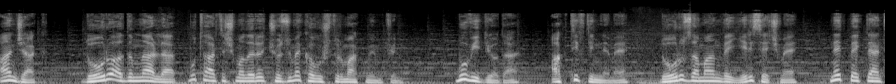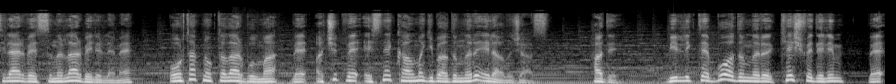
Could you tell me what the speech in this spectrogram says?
Ancak doğru adımlarla bu tartışmaları çözüme kavuşturmak mümkün. Bu videoda aktif dinleme, doğru zaman ve yeri seçme, net beklentiler ve sınırlar belirleme, ortak noktalar bulma ve açık ve esnek kalma gibi adımları ele alacağız. Hadi birlikte bu adımları keşfedelim ve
